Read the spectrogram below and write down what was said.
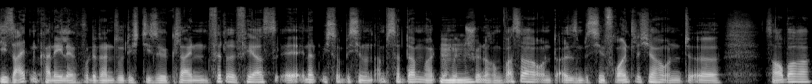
die Seitenkanäle, wo du dann so durch diese kleinen Viertel fährst, äh, erinnert mich so ein bisschen an Amsterdam, halt nur Mhm. mit schönerem Wasser und alles ein bisschen freundlicher und äh, sauberer.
